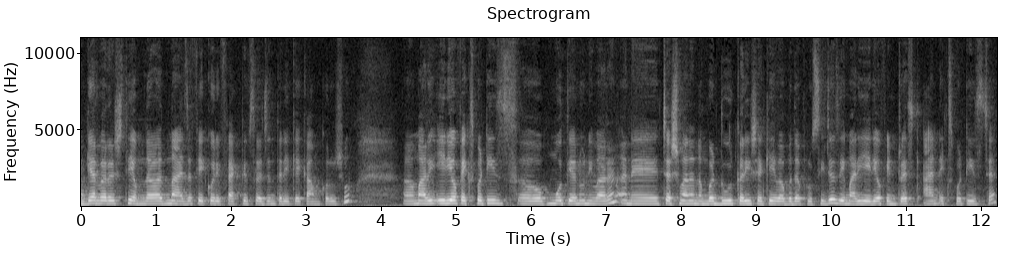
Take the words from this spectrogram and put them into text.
અગિયાર વર્ષથી અમદાવાદમાં as a phaco refractive surgeon તરીકે કામ કરું છું. મારી એરિયા ઓફ એક્સપર્ટીઝ મોતિયાનું નિવારણ અને ચશ્માના નંબર દૂર કરી શકે એવા બધા પ્રોસિજર્સ એ મારી area of interest and expertise છે.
